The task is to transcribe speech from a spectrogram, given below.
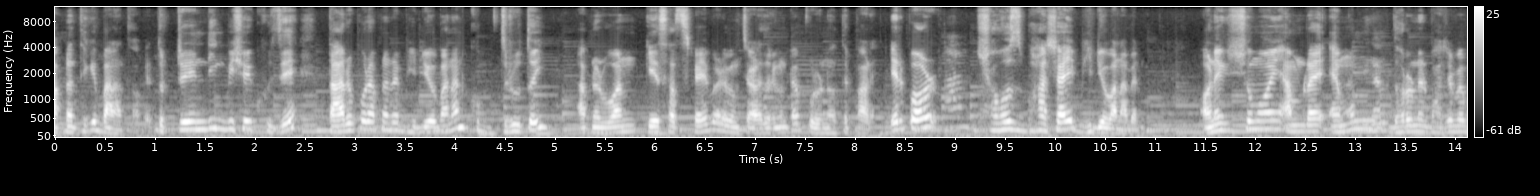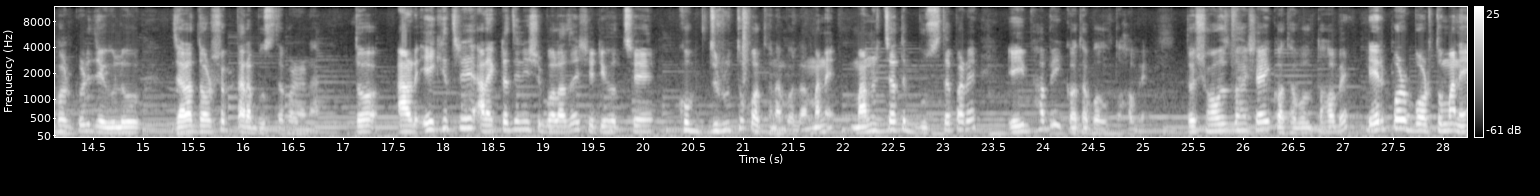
আপনার থেকে বানাতে হবে। তো ট্রেন্ডিং বিষয় খুঁজে তার উপর আপনারা ভিডিও বানান, খুব দ্রুতই আপনার ওয়ান কে সাবস্ক্রাইবার এবং চার হাজার ঘণ্টা পূরণ হতে পারে। এরপর সহজ ভাষায় ভিডিও বানাবেন। অনেক সময় আমরা এমন ধরনের ভাষা ব্যবহার করি যেগুলো যারা দর্শক তারা বুঝতে পারে না। তো আর এই ক্ষেত্রে আরেকটা জিনিস বলা যায় সেটি হচ্ছে খুব দ্রুত কথা না বলা। মানে মানুষ যাতে বুঝতে পারে এইভাবেই কথা বলতে হবে। তো সহজ ভাষায় কথা বলতে হবে। এরপর বর্তমানে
